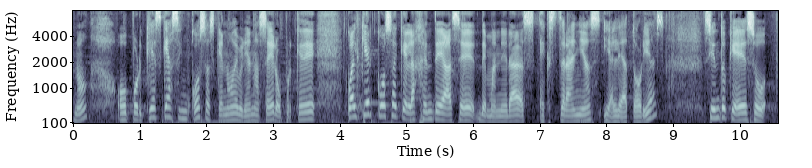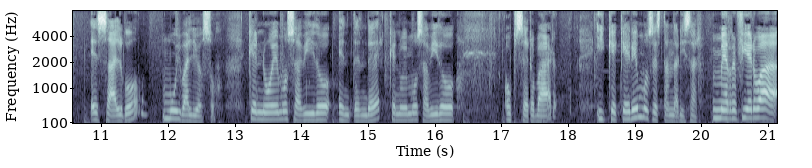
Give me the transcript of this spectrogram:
¿no? O por qué es que hacen cosas que no deberían hacer, o por qué cualquier cosa que la gente hace de maneras extrañas y aleatorias, siento que eso es algo muy valioso, que no hemos sabido entender, que no hemos sabido observar y que queremos estandarizar. Me refiero a,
